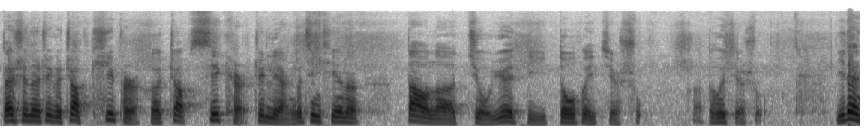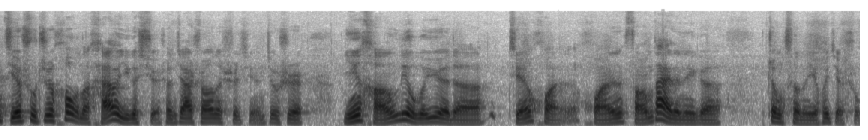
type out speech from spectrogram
但是呢，这个 Job Keeper 和 Job Seeker 这两个津贴呢，到了九月底都会结束，啊，都会结束。一旦结束之后呢，还有一个雪上加霜的事情，就是银行六个月的减缓还房贷的那个政策呢，也会结束。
